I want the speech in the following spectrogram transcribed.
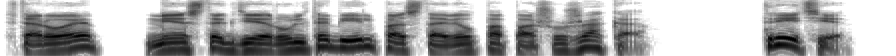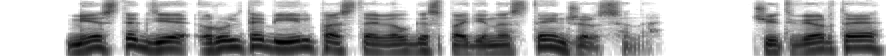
Второе — место, где Рультабиль поставил папашу Жака. Третье — место, где Рультабиль поставил господина Стенджерсона. Четвертое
